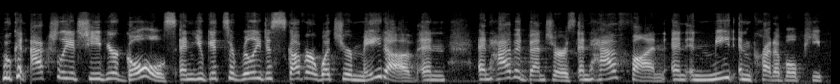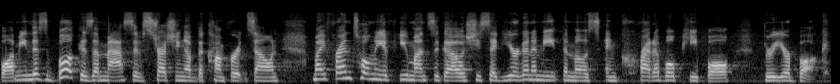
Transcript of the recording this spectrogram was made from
who can actually achieve your goals and you get to really discover what you're made of and and have adventures and have fun and and meet incredible people. I mean, this book is a massive stretching of the comfort zone. My friend told me a few months ago, she said you're going to meet the most incredible people through your book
